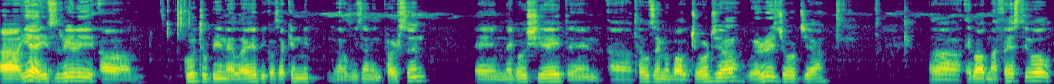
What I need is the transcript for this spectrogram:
uh, yeah, it's really um, good to be in LA because I can meet uh, with them in person and negotiate and uh, tell them about Georgia, where is Georgia, uh, about my festival.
